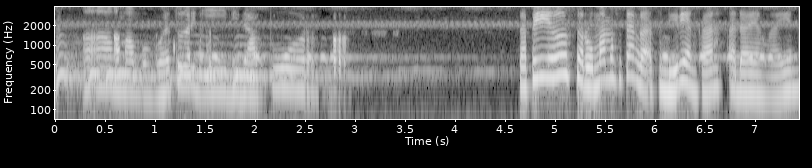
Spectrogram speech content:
uh, mama gue tuh lagi di dapur. Tapi lo serumah maksudnya nggak sendirian kan? Ada yang lain?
